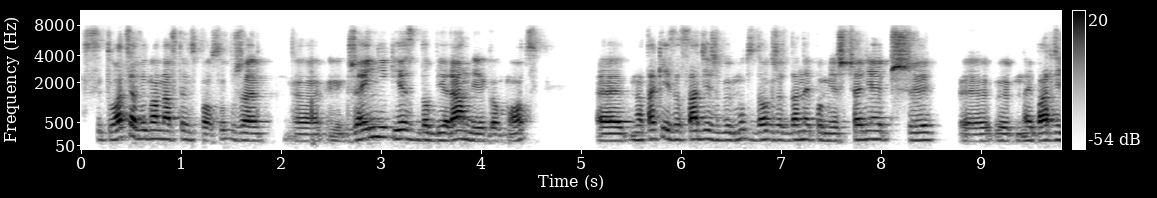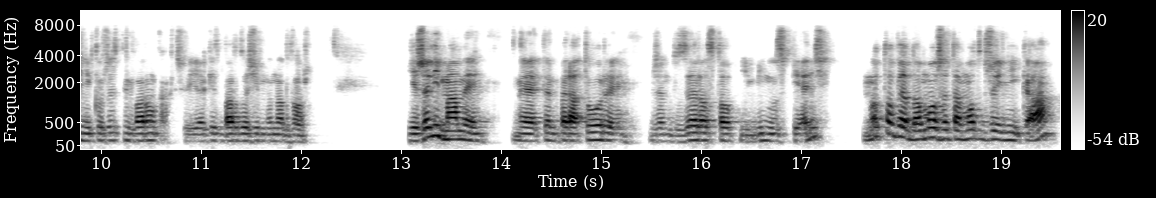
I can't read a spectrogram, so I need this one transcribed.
sytuacja wygląda w ten sposób, że e, grzejnik jest dobierany, jego moc, e, na takiej zasadzie, żeby móc dogrzać dane pomieszczenie przy e, najbardziej niekorzystnych warunkach, czyli jak jest bardzo zimno na dworze. Jeżeli mamy e, temperatury rzędu 0 stopni, minus 5, no to wiadomo, że ta moc grzejnika E,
